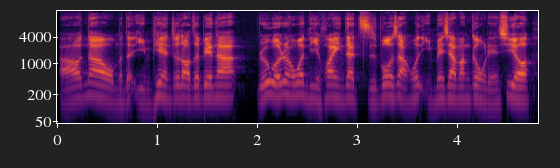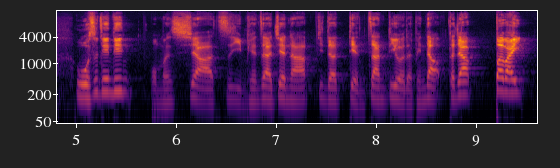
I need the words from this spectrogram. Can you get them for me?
好，那我们的影片就到这边啦。如果任何问题，欢迎在直播上或影片下方跟我联系哦。我是丁丁，我们下支影片再见啦！记得点赞订阅我的频道，大家拜拜。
